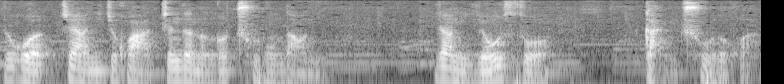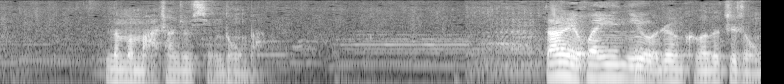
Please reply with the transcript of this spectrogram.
如果这样一句话真的能够触动到你，让你有所感触的话，那么马上就行动吧。当然，也欢迎你有任何的这种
